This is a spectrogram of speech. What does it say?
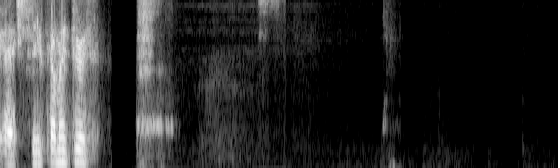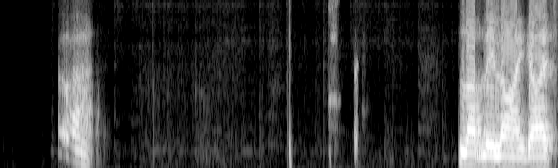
Okay, Steve coming through. Lovely line, guys.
